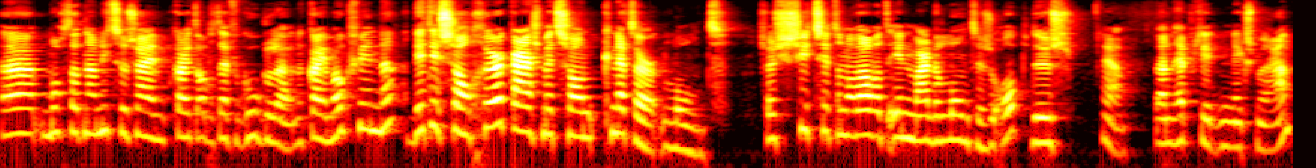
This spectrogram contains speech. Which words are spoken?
Uh, mocht dat nou niet zo zijn, kan je het altijd even googlen. Dan kan je hem ook vinden. Dit is zo'n geurkaars met zo'n knetterlont. Zoals je ziet zit er nog wel wat in, maar de lont is op. Dus ja, dan heb je er niks meer aan.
